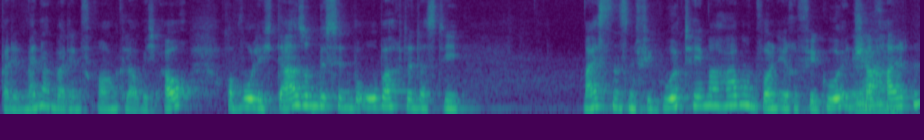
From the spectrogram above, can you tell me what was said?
bei den Männern, bei den Frauen glaube ich auch. Obwohl ich da so ein bisschen beobachte, dass die meistens ein Figurthema haben und wollen ihre Figur in Ja. Schach halten.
